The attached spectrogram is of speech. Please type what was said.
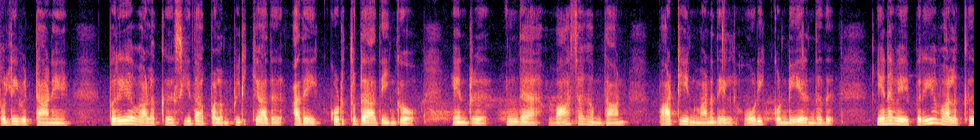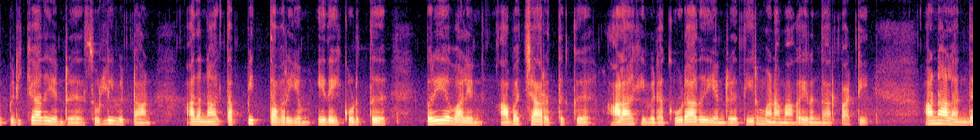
சொல்லிவிட்டானே பெரியவாளுக்கு சீதாப்பழம் பிடிக்காது அதை கொடுத்துடாதீங்கோ என்று இந்த வாசகம்தான் பாட்டியின் மனதில் ஓடிக்கொண்டே இருந்தது. எனவே பெரியவாளுக்கு பிடிக்காது என்று சொல்லிவிட்டான். அதனால் தப்பித் தவறியும் இதை கொடுத்து பெரியவாளின் அபச்சாரத்துக்கு ஆளாகிவிடக்கூடாது என்று தீர்மானமாக இருந்தார் பாட்டி. ஆனால் அந்த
